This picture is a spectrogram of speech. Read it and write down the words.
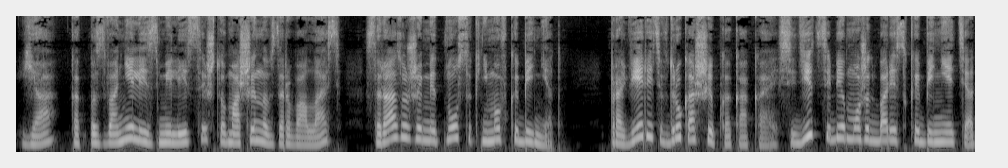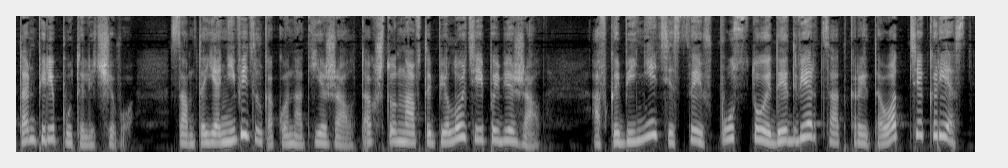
Я, как позвонили из милиции, что машина взорвалась, Сразу же метнулся к нему в кабинет. Проверить, вдруг ошибка какая. Сидит себе, может, Борис в кабинете, а там перепутали чего. Сам-то я не видел, как он отъезжал, так что на автопилоте и побежал. А в кабинете сейф пустой, да и дверца открыта. Вот те крест.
